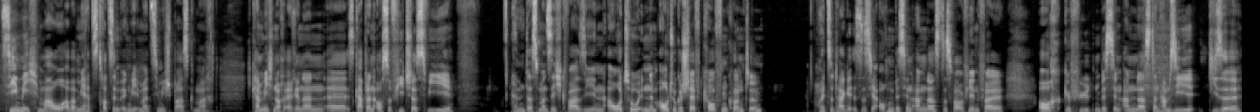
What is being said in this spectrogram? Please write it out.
ziemlich mau, aber mir hat es trotzdem irgendwie immer ziemlich Spaß gemacht. Ich kann mich noch erinnern, äh, es gab dann auch so Features wie, dass man sich quasi ein Auto in einem Autogeschäft kaufen konnte. Heutzutage ist es ja auch ein bisschen anders. Das war auf jeden Fall auch gefühlt ein bisschen anders. Dann haben sie diese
